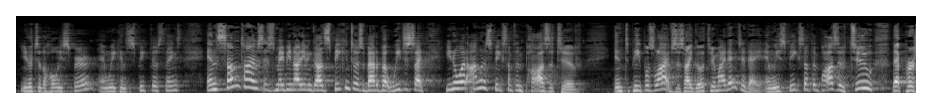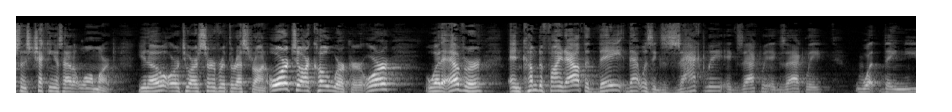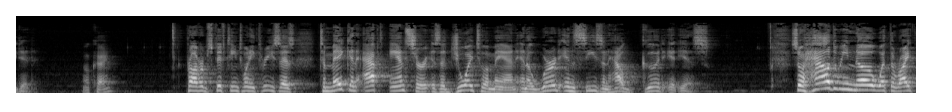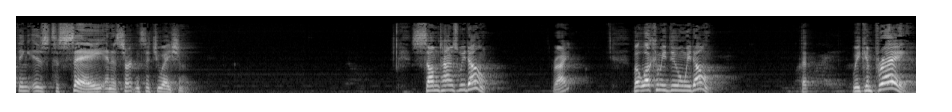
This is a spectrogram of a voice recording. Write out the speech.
you know, to the Holy Spirit, and we can speak those things. And sometimes it's maybe not even God speaking to us about it, but we decide, you know what, I'm going to speak something positive into people's lives as I go through my day today. And we speak something positive to that person that's checking us out at Walmart, you know, or to our server at the restaurant, or to our coworker, or whatever, and come to find out that they, that was exactly, exactly, exactly what they needed. Okay? Proverbs 15:23 says, "To make an apt answer is a joy to a man, and a word in season how good it is." So how do we know what the right thing is to say in a certain situation? Sometimes we don't, right? But what can we do when we don't? That we can pray.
